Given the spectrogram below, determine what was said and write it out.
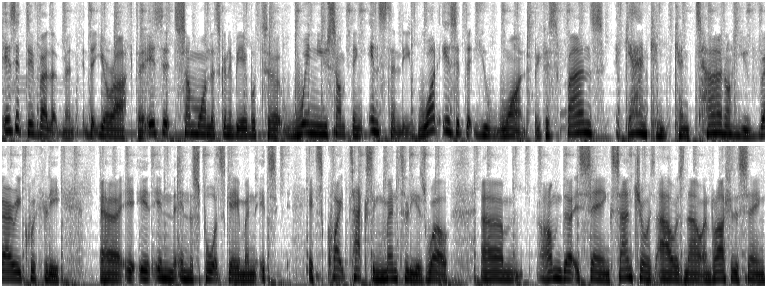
is it development that you're after? Is it someone that's going to be able to win you something instantly? What is it that you want? Because fans, again, can can turn on you very quickly uh, in, in the sports game, and it's it's quite taxing mentally as well. Um, Hamda is saying Sancho is ours now, and Rashid is saying,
